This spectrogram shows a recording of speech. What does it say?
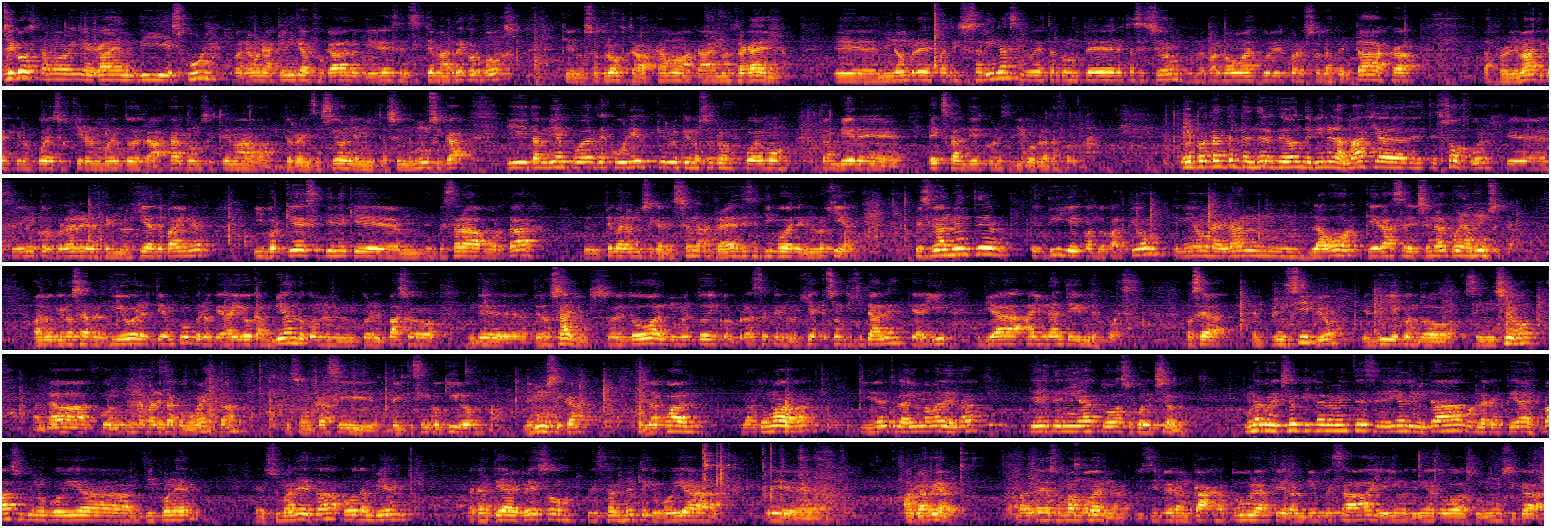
chicos, estamos hoy acá en DJ School para una clínica enfocada en lo que es el sistema Recordbox que nosotros trabajamos acá en nuestra academia. Eh, mi nombre es Patricio Salinas y voy a estar con ustedes en esta sesión en la cual vamos a descubrir cuáles son las ventajas, las problemáticas que nos pueden surgir al momento de trabajar con un sistema de organización y administración de música y también poder descubrir qué es lo que nosotros podemos también eh, expandir con este tipo de plataforma. Es importante entender de dónde viene la magia de este software que se viene a incorporar en las tecnologías de Pioneer y por qué se tiene que mm, empezar a abordar el tema de la musicalización a través de ese tipo de tecnología. Principalmente el DJ cuando partió tenía una gran labor que era seleccionar buena música algo que no se ha perdido en el tiempo, pero que ha ido cambiando con el, paso de, de, los años, sobre todo al momento de incorporarse tecnologías que son digitales, que ahí ya hay un antes y un después. O sea, en principio, el DJ cuando se inició, andaba con una maleta como esta, que son casi 25 kilos de música, en la cual la tomaba y dentro de la misma maleta él tenía toda su colección una colección que claramente se veía limitada por la cantidad de espacio que uno podía disponer en su maleta o también la cantidad de peso precisamente que podía eh, acarrear. Las maletas son más modernas, al principio eran cajas duras que eran bien pesadas y ahí uno tenía toda su música,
